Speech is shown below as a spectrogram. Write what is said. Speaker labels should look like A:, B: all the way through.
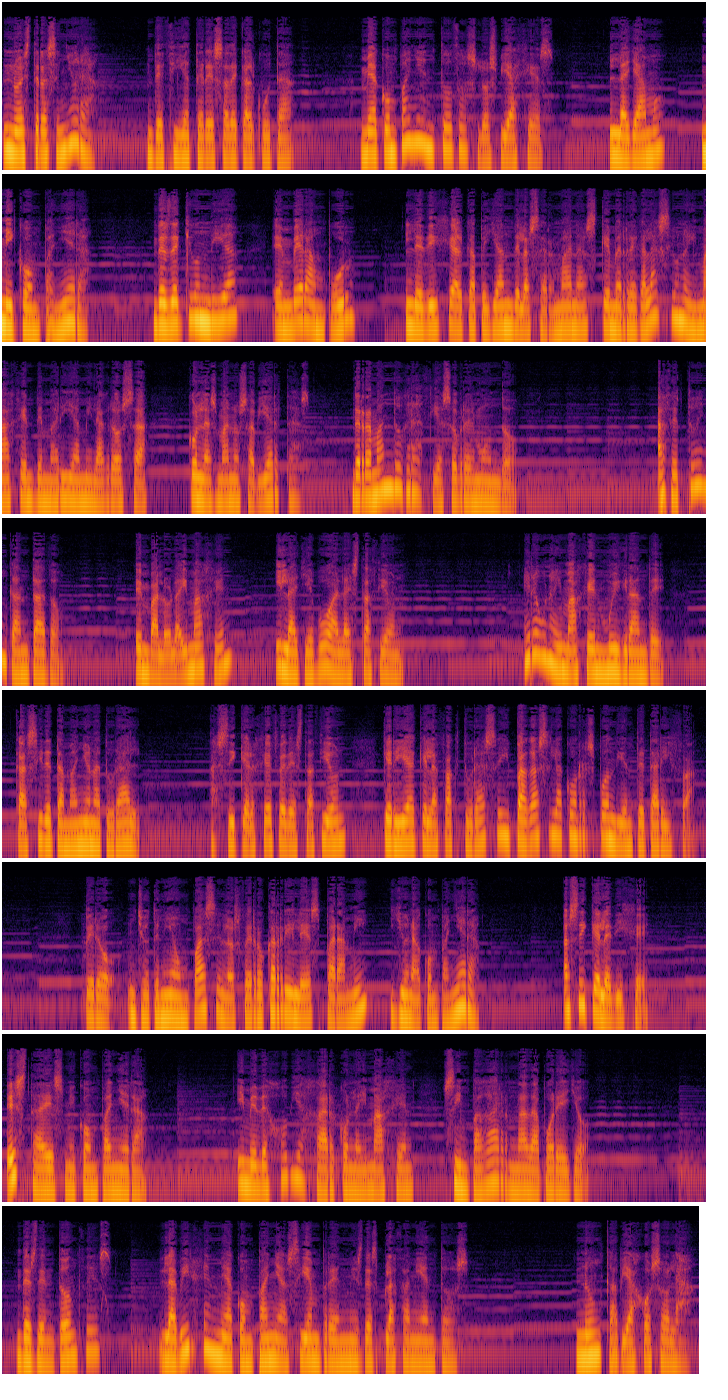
A: Nuestra Señora, decía Teresa de Calcuta, me acompaña en todos los viajes. La llamo mi compañera, desde que un día, en Berampur, le dije al capellán de las hermanas que me regalase una imagen de María Milagrosa con las manos abiertas, derramando gracia sobre el mundo. Aceptó encantado, embaló la imagen y la llevó a la estación. Era una imagen muy grande, casi de tamaño natural, así que el jefe de estación quería que la facturase y pagase la correspondiente tarifa. Pero yo tenía un pase en los ferrocarriles para mí y una compañera. Así que le dije, esta es mi compañera. Y me dejó viajar con la imagen sin pagar nada por ello. Desde entonces, la Virgen me acompaña siempre en mis desplazamientos. Nunca viajo sola.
